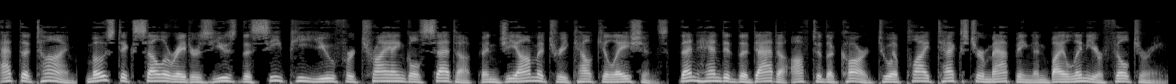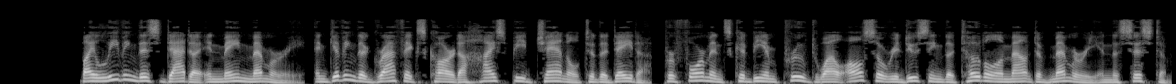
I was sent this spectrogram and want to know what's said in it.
At the time, most accelerators used the CPU for triangle setup and geometry calculations, then handed the data off to the card to apply texture mapping and bilinear filtering. By leaving this data in main memory, and giving the graphics card a high-speed channel to the data, performance could be improved while also reducing the total amount of memory in the system.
